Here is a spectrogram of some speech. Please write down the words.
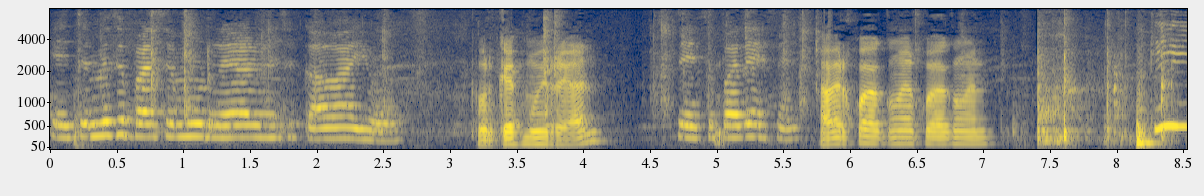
Y también se parece muy real a ese caballo. ¿Por qué es muy real? Sí. Se parecen. A ver, juega con él, juega con él. ¿Qué?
